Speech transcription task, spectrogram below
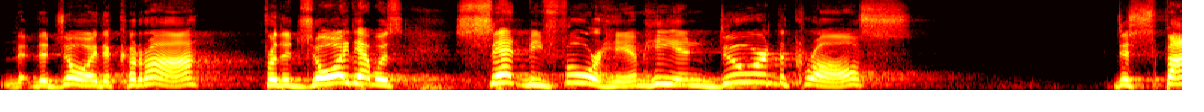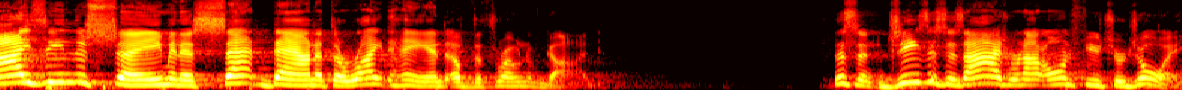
the, the joy, the chara, for the joy that was set before him, he endured the cross, despising the shame, and has sat down at the right hand of the throne of God. Listen, Jesus' eyes were not on future joy.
